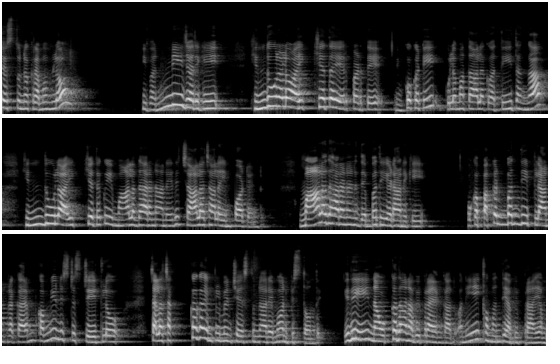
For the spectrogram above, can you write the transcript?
చేస్తున్న క్రమంలో ఇవన్నీ జరిగి హిందువులలో ఐక్యత ఏర్పడితే ఇంకొకటి కులమతాలకు అతీతంగా హిందువుల ఐక్యతకు ఈ మాలధారణ అనేది చాలా చాలా ఇంపార్టెంట్. మాలధారణను దెబ్బతీయడానికి ఒక పకడ్బందీ ప్లాన్ ప్రకారం కమ్యూనిస్ట్ స్టేట్లో చాలా చక్కగా ఇంప్లిమెంట్ చేస్తున్నారేమో అనిపిస్తోంది. ఇది నా ఒక్కదాని అభిప్రాయం కాదు అనేక మంది అభిప్రాయం.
